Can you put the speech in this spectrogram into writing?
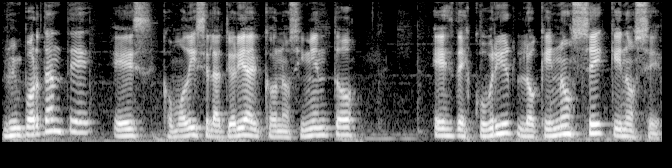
Lo importante es, como dice la teoría del conocimiento, es descubrir lo que no sé que no sé.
